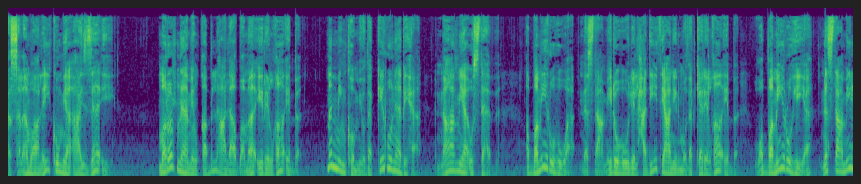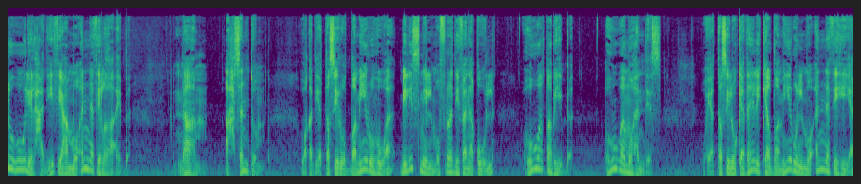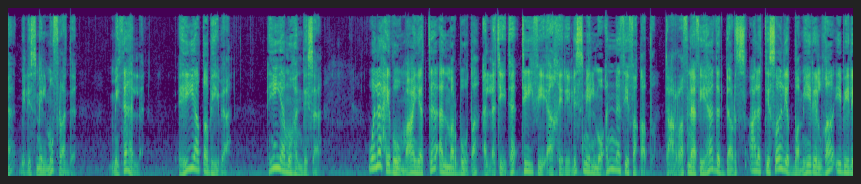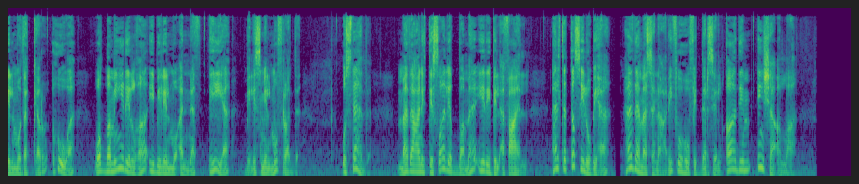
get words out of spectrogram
السلام عليكم يا أعزائي. مررنا من قبل على ضمائر الغائب. من منكم يذكرنا بها؟ نعم يا أستاذ. الضمير هو نستعمله للحديث عن المذكر الغائب والضمير هي نستعمله للحديث عن مؤنث الغائب. نعم أحسنتم. وقد يتصل الضمير هو بالاسم المفرد فنقول هو طبيب. هو مهندس. ويتصل كذلك ضمير المؤنث هي بالاسم المفرد. مثال هي طبيبة. هي مهندسة. ولاحظوا معي التاء المربوطة التي تأتي في آخر الاسم المؤنث فقط. تعرفنا في هذا الدرس على اتصال الضمير الغائب للمذكر هو والضمير الغائب للمؤنث هي بالاسم المفرد. أستاذ ماذا عن اتصال الضمائر بالأفعال؟ هل تتصل بها؟ هذا ما سنعرفه في الدرس القادم إن شاء الله.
